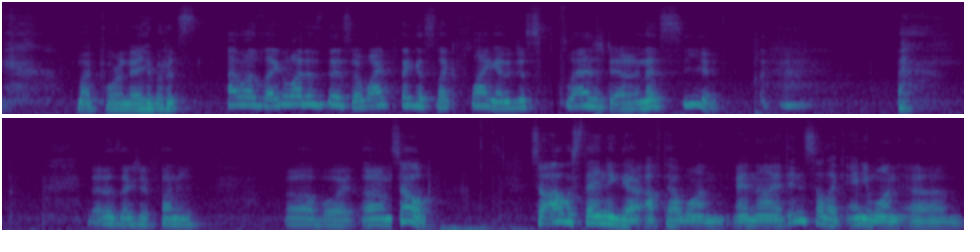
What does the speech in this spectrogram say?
my poor neighbors. I was like, what is this? A white thing is like flying and it just splashed there and I see it. that is actually funny. Oh boy. Um, so, so I was standing there after I won, and I didn't saw like anyone um,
